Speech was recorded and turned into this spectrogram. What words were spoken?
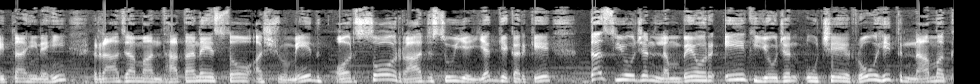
इतना ही नहीं, राजा मानधाता ने सौ अश्वमेध और सौ राजसूय यज्ञ करके दस योजन लंबे और एक योजन ऊँचे रोहित नामक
